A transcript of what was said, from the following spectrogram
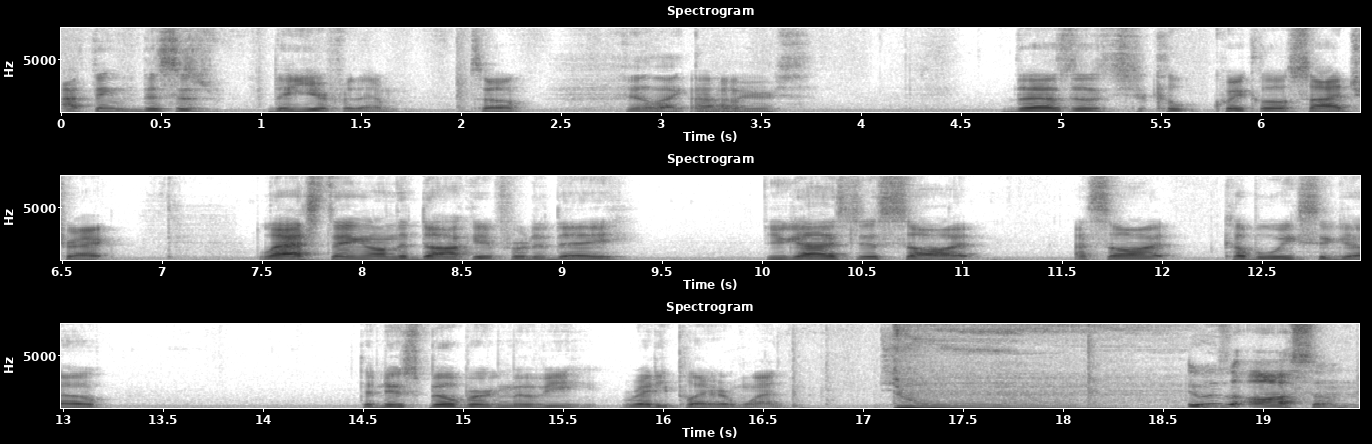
I think this is the year for them. So feel like the Uh-huh. Warriors. that was a quick little sidetrack. Last thing on the docket for today, you guys just saw it. I saw it a couple weeks ago. The new Spielberg movie, Ready Player One. It was awesome.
